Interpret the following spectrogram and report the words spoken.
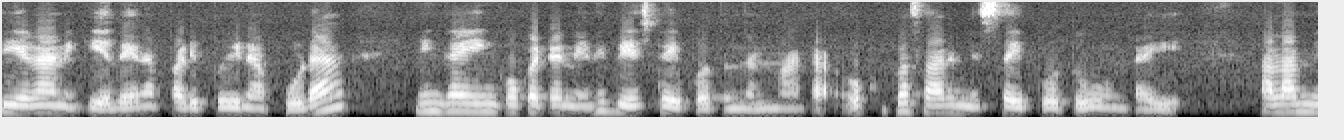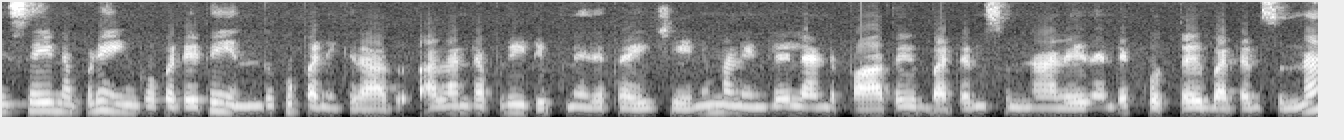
తీయడానికి ఏదైనా పడిపోయినా కూడా ఇంకా ఇంకొకటి అనేది వేస్ట్ అయిపోతుంది అనమాట ఒక్కొక్కసారి మిస్ అయిపోతూ ఉంటాయి. అలా మిస్ అయినప్పుడు ఇంకొకటి అయితే ఎందుకు పనికిరాదు? అలాంటప్పుడు ఈ టిప్ని అయితే ట్రై చేయండి. మన ఇంట్లో ఇలాంటి పాతవి బటన్స్ ఉన్నా లేదంటే కొత్తవి బటన్స్ ఉన్నా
